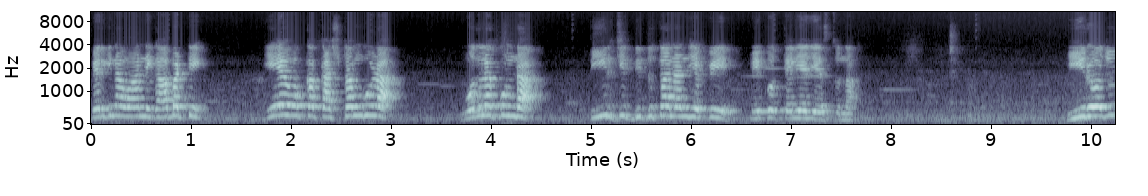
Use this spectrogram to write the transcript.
పెరిగిన వాడిని కాబట్టి ఏ ఒక్క కష్టం కూడా వదలకుండా తీర్చిదిద్దుతానని చెప్పి మీకు తెలియజేస్తున్నా. ఈరోజు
